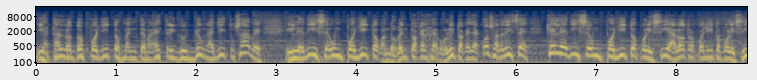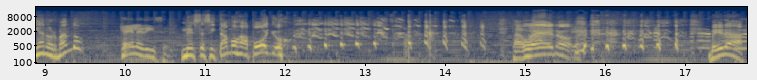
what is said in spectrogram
y están los dos pollitos, mente maestra y Yun Yun allí, tú sabes. Y le dice un pollito, cuando ven todo aquel revolito, aquella cosa, le dice, ¿qué le dice un pollito policía al otro pollito policía, Normando? ¿Qué le dice? Necesitamos apoyo. Está bueno. Mira,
